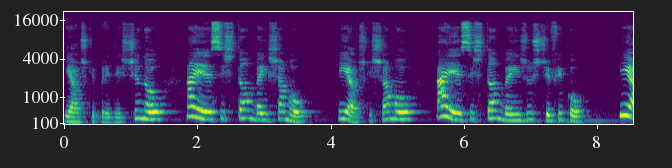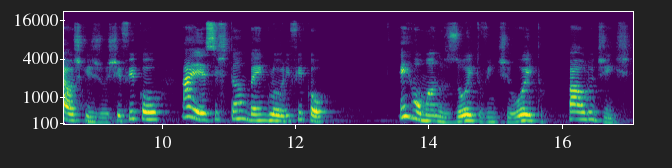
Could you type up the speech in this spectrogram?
E aos que predestinou, a esses também chamou, e aos que chamou, a esses também justificou, e aos que justificou, a esses também glorificou. Em Romanos 8, 28, Paulo diz:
